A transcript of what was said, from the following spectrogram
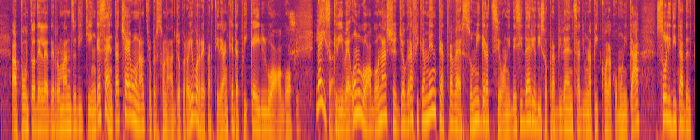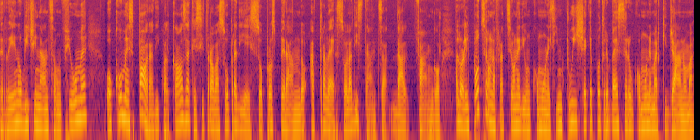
appunto del, del, romanzo di King. E senta, c'è un altro personaggio, però io vorrei partire anche da qui, che è il luogo. Sì, Lei certo. scrive: un luogo nasce geograficamente attraverso migrazioni, desiderio di sopravvivenza di una piccola comunità, solidità del terreno, vicinanza a un fiume o come spora di qualcosa che si trova sopra di esso, prosperando attraverso la distanza dal fango. Allora, il Pozzo è una frazione di un comune, si intuisce che potrebbe essere un comune marchigiano, ma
